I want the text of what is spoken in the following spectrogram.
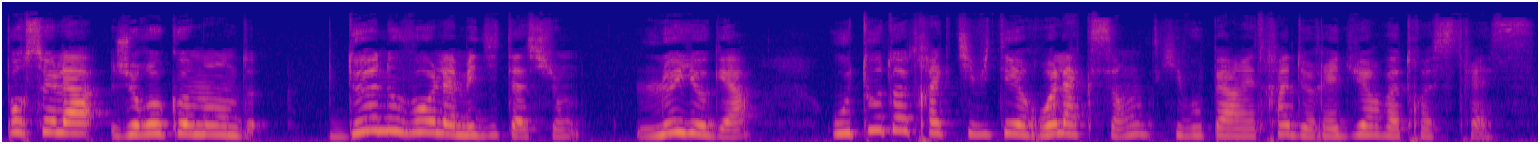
Pour cela, je recommande de nouveau la méditation, le yoga ou toute autre activité relaxante qui vous permettra de réduire votre stress.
